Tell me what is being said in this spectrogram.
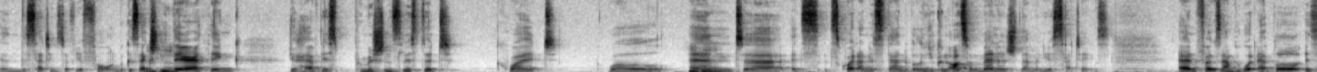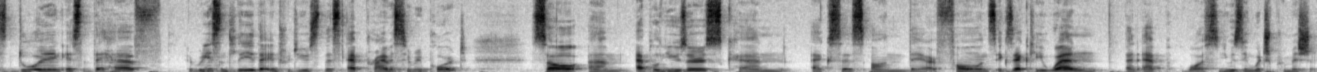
in the settings of your phone because actually mm-hmm. there I think you have these permissions listed quite well mm-hmm. and uh, it's it's quite understandable. And you can also manage them in your settings. And for example, what Apple is doing is that they have recently they introduced this app privacy report. So um, Apple users can access on their phones exactly when an app was using which permission.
